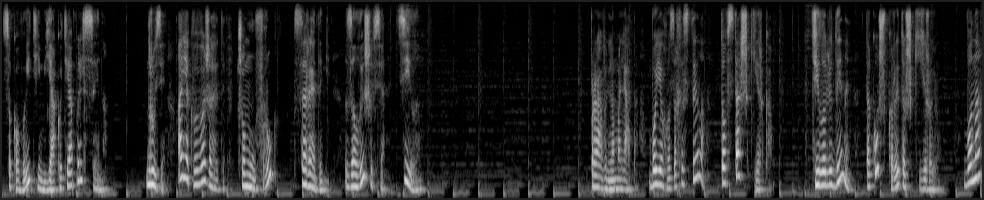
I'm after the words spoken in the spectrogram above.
соковитій м'якоті апельсина. Друзі, а як ви вважаєте, чому фрукт всередині залишився цілим? Правильно малята, бо його захистила товста шкірка. Тіло людини також вкрито шкірою. Вона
